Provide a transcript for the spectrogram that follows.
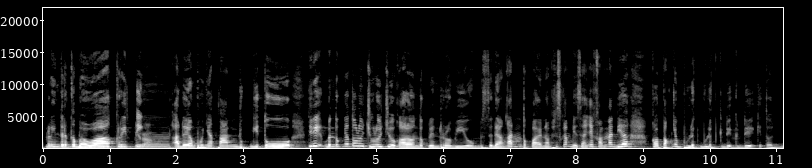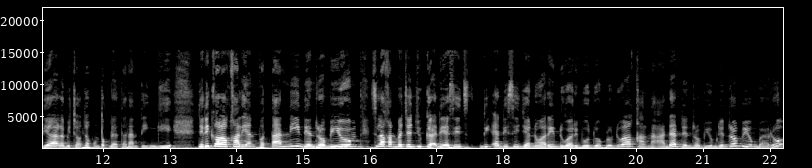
melintir ke bawah, keriting, Spiral. ada yang punya tanduk gitu. Jadi bentuknya tuh lucu-lucu kalau untuk dendrobium. Sedangkan untuk Phalaenopsis kan biasanya karena dia kelopaknya bulat-bulat gede-gede gitu. Dia lebih cocok untuk dataran tinggi. Jadi kalau kalian petani dendrobium, silahkan baca juga di edisi, di edisi Januari 2022 karena ada dendrobium dendrobium baru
